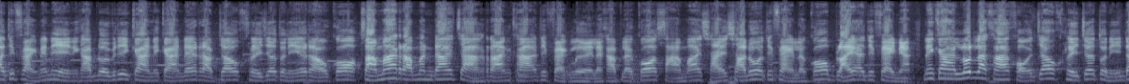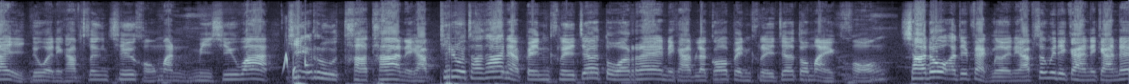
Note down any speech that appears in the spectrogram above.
Artifact นั่นเองนะครับ โดยวิธีการในการได้รับเจ้าครีเจอร์ตัวนี้เราก็สามารถรับมันได้จากร้านค้า Artifact เลยนะครับ แล้วก็สามารถใช้ Shadow Artifact แล้วก็ Bright Artifact เนี่ยในการลดราคาของเจ้าครีเจอร์ตัวนี้ได้อีกด้วยนะครับ ซึ่งชื่อของมันมีชื่อว่าคิรูทาธานะครับคิรูทาธาเนี่ยเป็นครีเจอร์ตัวแรกนะครับ แล้วก็เป็นครีเจอร์ตัวใหม่ของ Shadow Artifact เลยนะครับ ซึ่งวิธีการในการได้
